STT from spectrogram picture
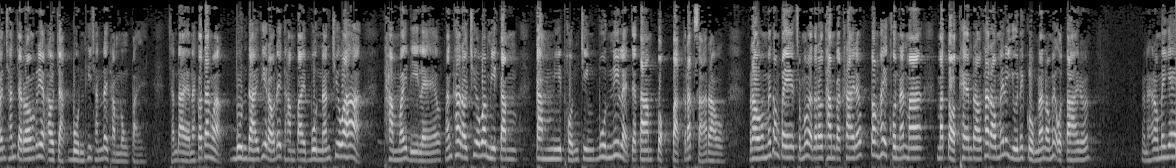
พราะฉันจะร้องเรียกเอาจากบุญที่ฉันได้ทำลงไป ฉันใดนะก็ตั้งว่าบุญใดที่เราได้ทำไปบุญนั้นเชื่อว่าทำไว้ดีแล้วมันถ้าเราเชื่อว่ามีกรรมกรรมมีผลจริงบุญนี่แหละจะตามปกปักรักษาเรา เราไม่ต้องไปสมมติว่าเราทำกับใครแล้วต้องให้คนนั้นมามาตอบแทนเรา ถ้าเราไม่ได้อยู่ในกลุ่มนั้น เราไม่อดตายหรือนะเราไม่แย่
